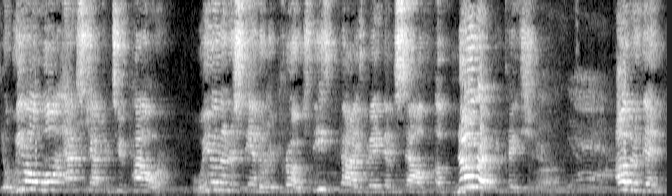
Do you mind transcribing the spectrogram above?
You know, we all want Acts chapter 2 power, but we don't understand the reproach. These guys made themselves of no reputation other than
